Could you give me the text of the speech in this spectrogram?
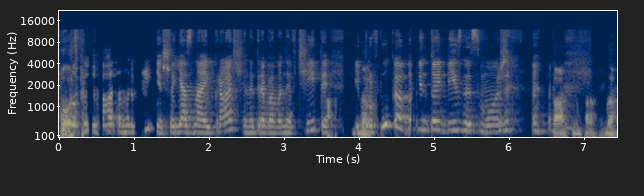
От, дуже багато гордині, що я знаю краще, не треба мене вчити. І профукав би він той бізнес може. Так, так, так.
